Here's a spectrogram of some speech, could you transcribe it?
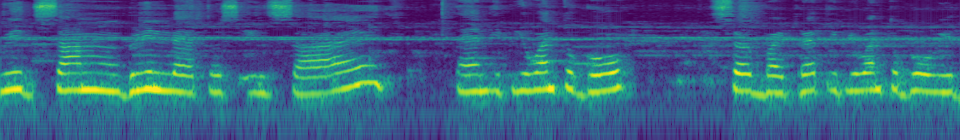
with some green lettuce inside. And if you want to go, serve by bread. If you want to go with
